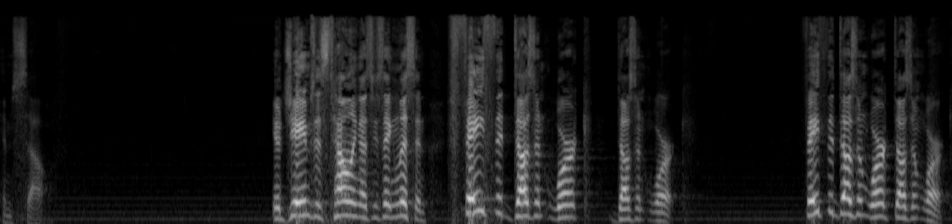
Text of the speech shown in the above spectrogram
himself. You know, James is telling us, he's saying, listen, faith that doesn't work doesn't work. Faith that doesn't work doesn't work.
